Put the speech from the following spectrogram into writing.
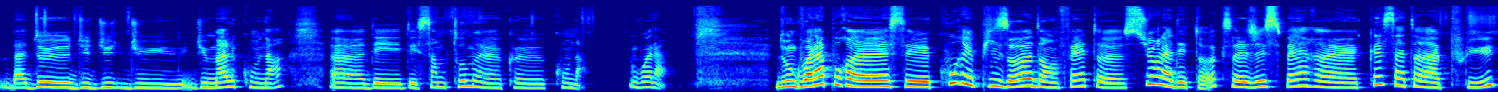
bah, du, mal qu'on a, des, des, symptômes qu'on a. Voilà. Donc voilà pour euh, ce court épisode en fait euh, sur la détox. J'espère euh, que ça t'aura plu.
